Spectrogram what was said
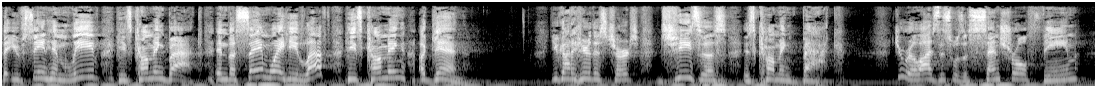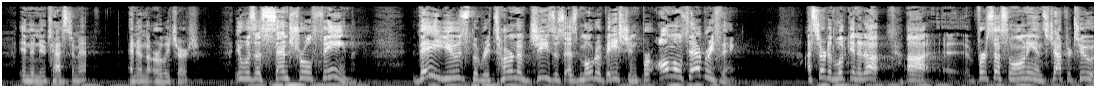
that you've seen him leave, he's coming back. In the same way he left, he's coming again. You got to hear this, church. Jesus is coming back. Do you realize this was a central theme in the New Testament and in the early church? It was a central theme. They used the return of Jesus as motivation for almost everything. I started looking it up. Uh, 1 Thessalonians chapter 2,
